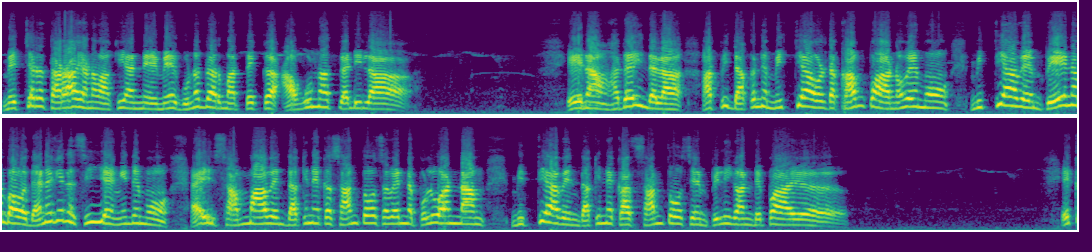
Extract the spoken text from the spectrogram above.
මෙච්චර තරහා යනවා කියන්නේ මේ ಗುಣධර්මත් එක්ක අගුණත් වැඩිලා එහෙනම් හදින්දලා අපි දකින මිත්‍යා වලට කම්පා නොවෙමු. මිත්‍යාවෙන් පේන බව දැනගෙන 100න් ඉඳෙමු. ඇයි සම්මාවෙන් දකින්න එක සන්තෝෂ වෙන්න පුළුවන් නම් මිත්‍යාවෙන් දකින්න එක සන්තෝෂයෙන් පිළිගන්න එපාය. එක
